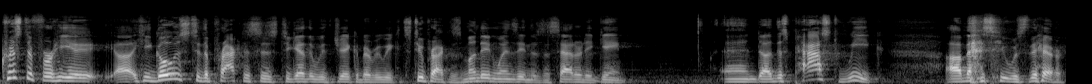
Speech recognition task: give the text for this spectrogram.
Christopher, he, uh, he goes to the practices together with Jacob every week. It's two practices, Monday and Wednesday, and there's a Saturday game. And uh, this past week, um, as he was there,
